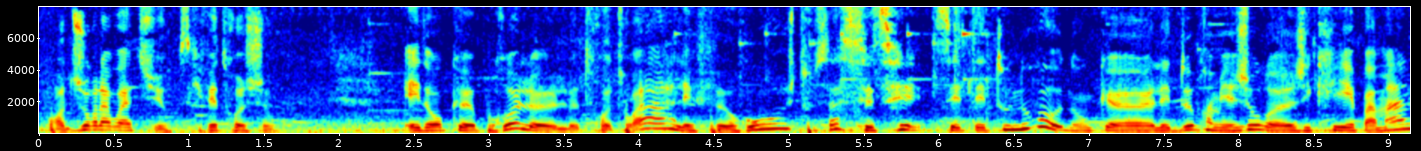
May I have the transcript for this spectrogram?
On prend toujours la voiture parce qu'il fait trop chaud. Et donc euh, pour eux, le, trottoir, les feux rouges, tout ça, c'était tout nouveau. Donc euh, les deux premiers jours, euh, j'ai crié pas mal.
